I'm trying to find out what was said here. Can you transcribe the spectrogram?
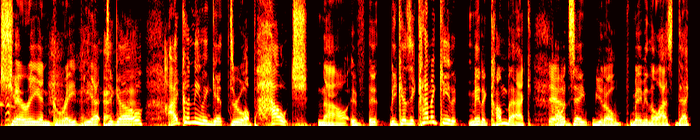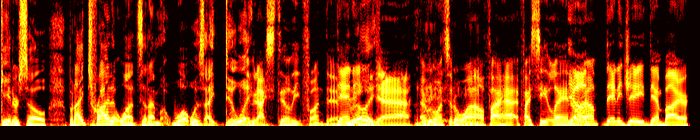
cherry and grape yet to go? I couldn't even get through a pouch now, if it because it kind of made a comeback. Yeah. I would say you know maybe in the last decade or so. But I tried it once and I'm what was I doing? Dude, I still eat fun dip. Danny. Really? Yeah, every once in a while, if I ha- if I see it laying Yeah, around, Danny G, Dan Byer,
